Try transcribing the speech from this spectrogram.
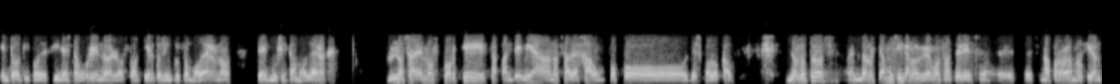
en todo tipo de cine, está ocurriendo en los conciertos incluso modernos, de música moderna. No sabemos por qué esta pandemia nos ha dejado un poco descolocados. Nosotros, en Donostia Música, lo que queremos hacer es, es, es una programación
